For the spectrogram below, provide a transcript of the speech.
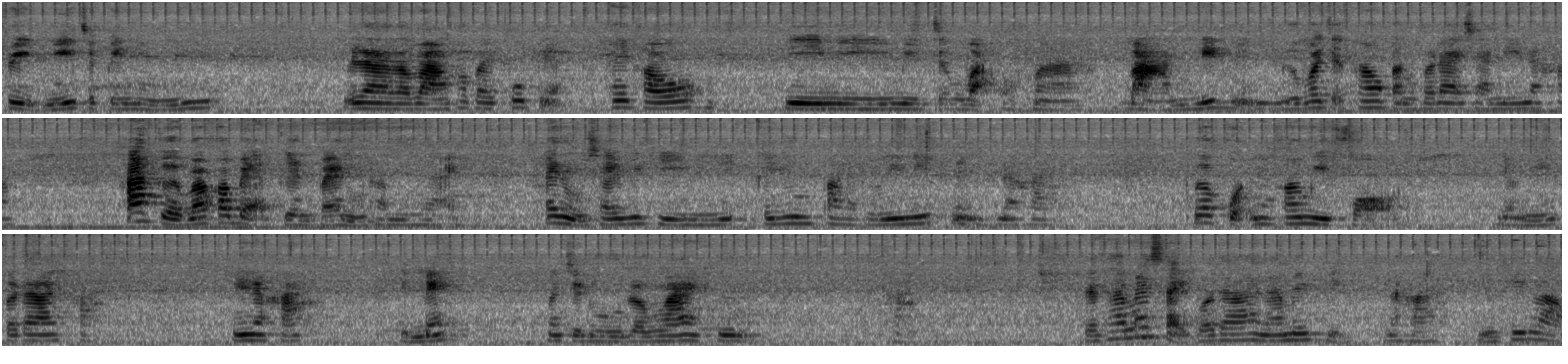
กลีบนี้จะเป็นอย่างนี้ เวลาเราวางเข้าไปปุ๊บเนี่ยให้เขามีมีมีจังหวะออกมาบานนิดนึงหรือว่าจะเท่ากันก็ได้ชั้นนี้นะคะ ถ้าเกิดว่าเขาแบกเกินไปหนูทำยังไงให้หนูใช้วิธีนี้ขยุ่มปลายตรงนี้นิดหนึ่งนะคะ เพื่อกดให้เขามีฟอร์มอย่างนี้ก็ได้ค่ะ นี่นะคะ เห็นไหมมันจะดูเราง่ายขึ้นค่ะ แต่ถ้าไม่ใส่ก็ได้นะไม่ผิดนะคะ อยู่ที่เรา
